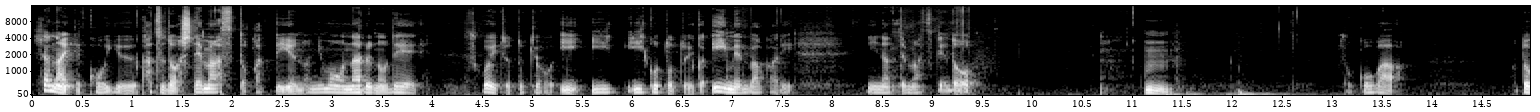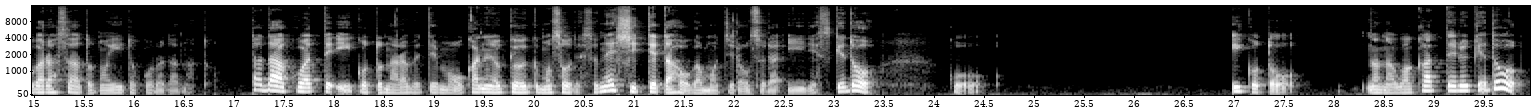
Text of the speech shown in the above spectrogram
社内でこういう活動してますとかっていうのにもなるのですごいちょっと今日いいいいいいことというかいい面ばかりになってますけどうん。そこがフォトガラスアートのいいところだなと。ただこうやっていいこと並べてもお金の教育もそうですね。知ってた方がもちろんそれはいいですけどこういいことなのは分かってるけど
